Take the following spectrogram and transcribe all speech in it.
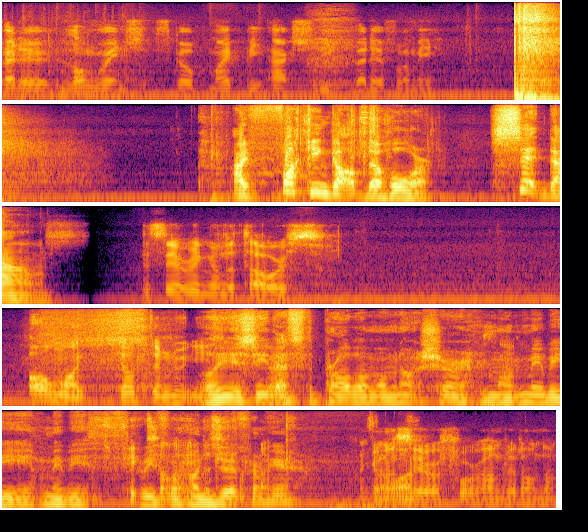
better? Long range scope might be actually better for me. I fucking got the whore. Sit down. They see a ring on the towers. Oh my god, they're not using Well, you see, that's the problem. I'm not sure. Maybe, maybe three, Pixelated four as hundred from here. I'm gonna Go on. 400 on them.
